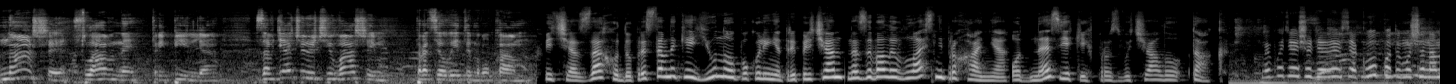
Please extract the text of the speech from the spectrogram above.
наше славне трипілля, завдячуючи вашим працьовитим рукам. Під час заходу представники юного покоління трипільчан називали власні прохання, одне з яких прозвучало так. Ми б хотіли, щоб з'явився клуб, тому що нам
